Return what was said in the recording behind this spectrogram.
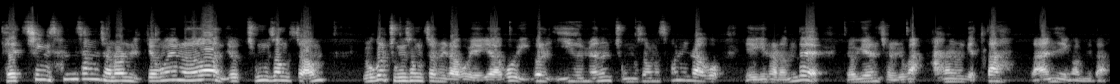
대칭 삼상 전원일 경우에는 요 중성점, 요걸 중성점이라고 얘기하고 이걸 이으면은 중성선이라고 얘기를 하는데 여기에는 전류가 안 흐르겠다라는 얘기인 겁니다.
